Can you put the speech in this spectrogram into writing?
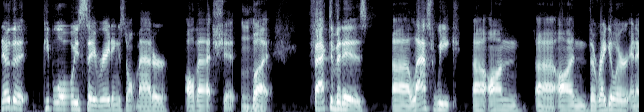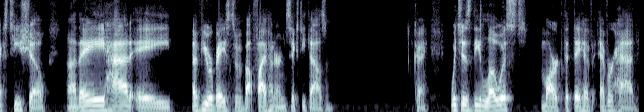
know that people always say ratings don't matter, all that shit, Mhm. but fact of it is, uh, last week uh, on uh, on the regular NXT show, uh, they had a a viewer base of about five hundred and sixty thousand. Okay, which is the lowest mark that they have ever had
